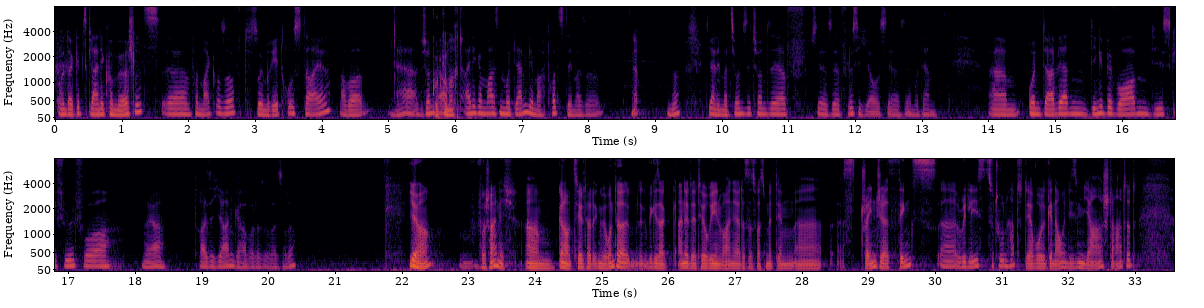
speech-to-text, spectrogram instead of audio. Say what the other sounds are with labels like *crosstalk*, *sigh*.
Und da gibt es kleine Commercials äh, von Microsoft, so im Retro-Style, aber ja, schon Gut gemacht. einigermaßen modern gemacht trotzdem. Also ja. ne? die Animation sieht schon sehr, sehr, sehr flüssig aus, sehr, sehr modern. Ähm, und da werden Dinge beworben, die es gefühlt vor, naja, 30 Jahren gab oder sowas, oder? Ja, Wahrscheinlich. Ähm, genau, zählt halt irgendwie runter. Wie gesagt, eine der Theorien waren ja, dass es was mit dem äh, Stranger Things äh, Release zu tun hat, der wohl genau in diesem Jahr startet,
